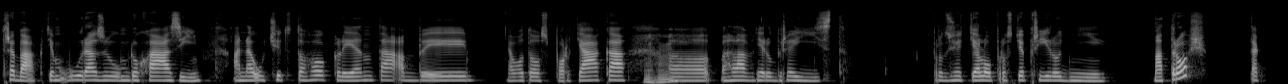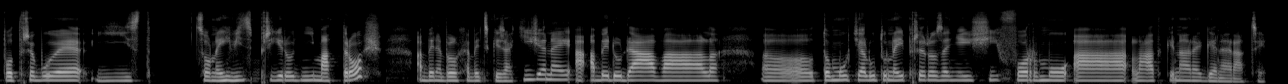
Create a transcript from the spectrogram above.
třeba k těm úrazům dochází a naučit toho klienta, aby, nebo toho sportáka, mm-hmm. uh, hlavně dobře jíst. Protože tělo prostě přírodní matroš, tak potřebuje jíst co nejvíc přírodní matroš, aby nebyl chemicky zatížený a aby dodával uh, tomu tělu tu nejpřirozenější formu a látky na regeneraci.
